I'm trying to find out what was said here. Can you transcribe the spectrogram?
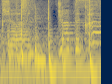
Drop the curtain.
